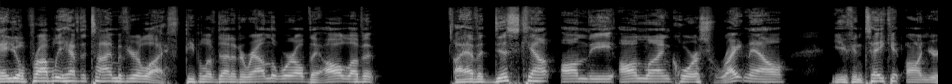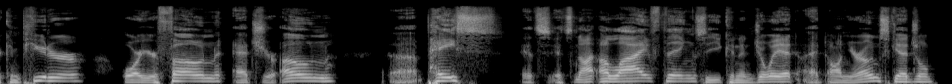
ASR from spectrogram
and you'll probably have the time of your life. People have done it around the world. They all love it. I have a discount on the online course right now. You can take it on your computer or your phone at your own uh, pace. It's it's not a live thing, so you can enjoy it at, on your own schedule.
